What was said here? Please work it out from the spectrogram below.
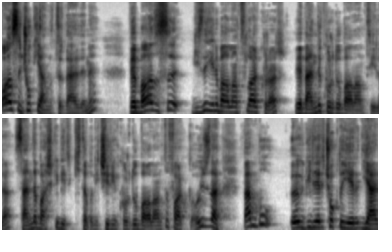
bazısı çok iyi anlatır derdini. Ve bazısı bizde yeni bağlantılar kurar ve bende kurduğu bağlantıyla sende başka bir kitabın içeriğin kurduğu bağlantı farklı. O yüzden ben bu övgüleri çok da yer, yer,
